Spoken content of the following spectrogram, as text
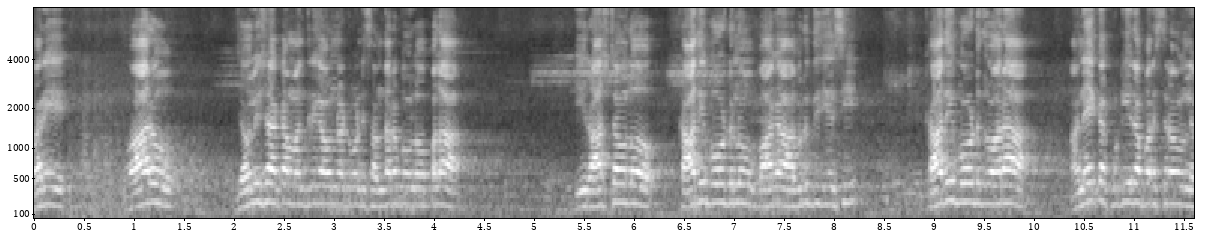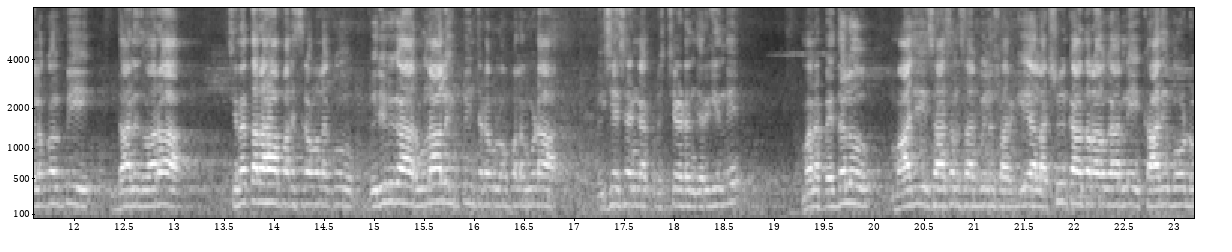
మరి వారు జౌలి శాఖ మంత్రిగా ఉన్నటువంటి సందర్భం లోపల ఈ రాష్ట్రంలో ఖాదీ బోర్డును బాగా అభివృద్ధి చేసి ఖాదీ బోర్డు ద్వారా అనేక కుటీర పరిశ్రమలు నెలకొల్పి దాని ద్వారా చిన్న తరహా పరిశ్రమలకు విరివిగా రుణాలు ఇప్పించడం లోపల కూడా విశేషంగా కృషి చేయడం జరిగింది. మన పెద్దలు మాజీ శాసనసభ్యులు స్వర్గీయ లక్ష్మీకాంతరావు గారిని ఖాదీ బోర్డు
